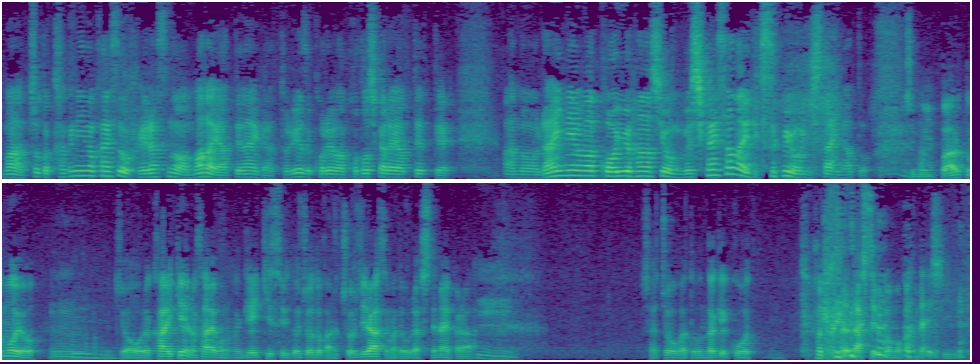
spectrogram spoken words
まあちょっと確認の回数を減らすのはまだやってないからとりあえずこれは今年からやってってあの来年はこういう話を蒸し返さないで済むようにしたいなと、うちもいっぱいあると思うよ。ううん。うちは俺会計の最後のその現金水道帳とかの帳尻合わせまで俺はしてないから、うんうん。社長がどんだけこう手元から出してるかも分かんないし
